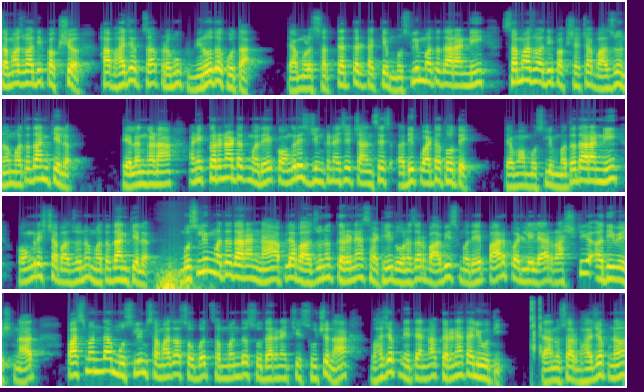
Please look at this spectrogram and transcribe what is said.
समाजवादी पक्ष हा भाजपचा प्रमुख विरोधक होता. त्यामुळे सत्याहत्तर टक्के मुस्लिम मतदारांनी समाजवादी पक्षाच्या बाजूनं मतदान केलं. तेलंगणा आणि कर्नाटकमध्ये काँग्रेस जिंकण्याचे चान्सेस अधिक वाटत होते. तेव्हा मुस्लिम मतदारांनी काँग्रेसच्या बाजूनं मतदान केलं. मुस्लिम मतदारांना आपल्या बाजूनं करण्यासाठी दोन हजार बावीसमध्ये पार पडलेल्या राष्ट्रीय अधिवेशनात पासमंदा मुस्लिम समाजासोबत संबंध सुधारण्याची सूचना भाजप नेत्यांना करण्यात आली होती. त्यानुसार भाजपनं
